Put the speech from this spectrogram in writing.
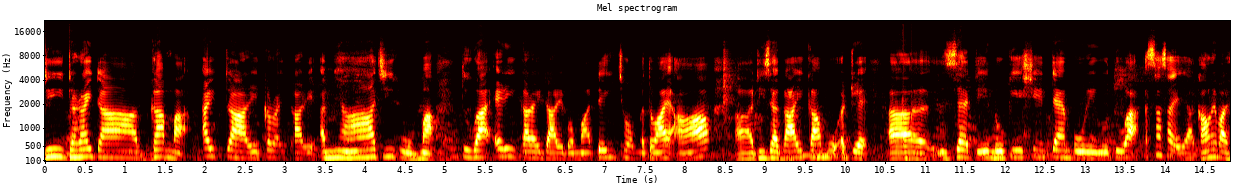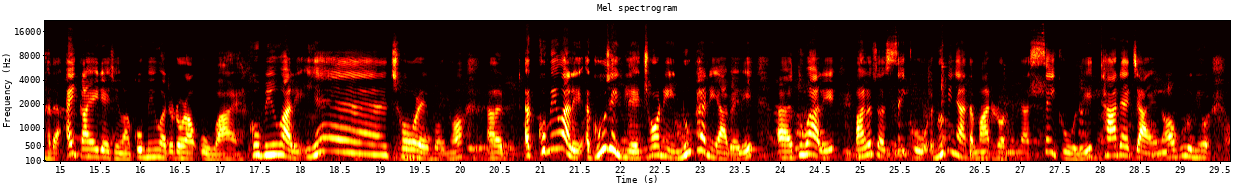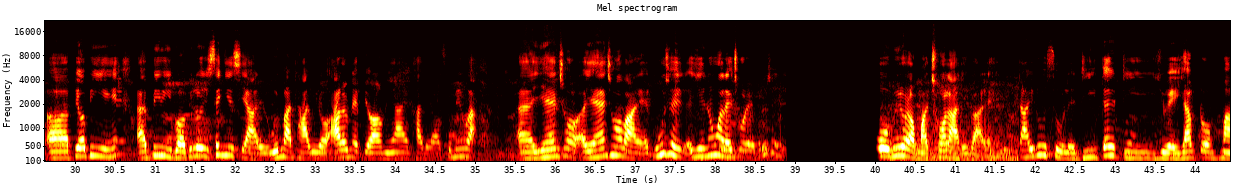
ဒီဒါရိုက်တာကမှအိုက်တာတွေ character တွေအများကြီးကိုမှသူကအဲ့ဒီ character တွေပေါ်မှာတိမ်ချော်မသွားရအောင်အာဒီဇာတ်ကားကြီးကောင်းမှုအတွက်အာဇက်တွေ location တန်ဖိုတွေကိုသူကအဆဆရရခေါင်းထဲမှာထားတာအဲ့ကားရိုက်တဲ့အချိန်မှာကိုမင်းကတော်တော်တော့အိုသွားတယ်ကိုမင်းကလေအရင်ချောတယ်ပေါ့နော်အာကိုမင်းကလေအခုချိန်ကြီးလေချောနေနုဖတ်နေရပဲလေအာ तू ကလေဘာလို့ဆိုတော့စိတ်ကိုအနုပညာသမားတော်တော်များများစိတ်ကိုလေထားတတ်ကြရယ်နော်အခုလိုမျိုးအာပြောပြီးရင်အပြီးပြီပေါ့ပြီးလို့စိတ်ညစ်စရာတွေဝေးမှထားပြီးတော့အားလုံးနဲ့ပြောအောင်နေရတဲ့ခါကျတော့ကိုမင်းကအရန်ချောအရန်ချောပါတယ်အခုချိန်အရင်တော့ကလည်းချောတယ်အခုချိန်ပို့ပြီးတော့မှချောလာသေးပါတယ်။ တာကြီးတို့ဆိုလေဒီတက်ဒီရွယ်ရောက်တော့မှ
